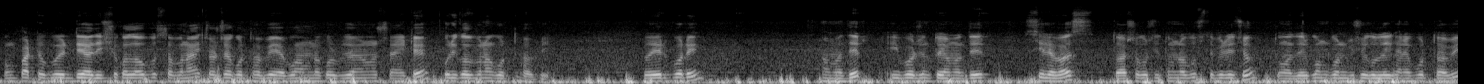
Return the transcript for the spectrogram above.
এবং পাঠ্য বইয়ের দেওয়া দৃশ্যকলা উপস্থাপনায় চর্চা করতে হবে এবং আমরা কর্মচারী অনুষ্ঠান এটা পরিকল্পনা করতে হবে। তো এরপরে আমাদের এই পর্যন্তই আমাদের সিলেবাস। তো আশা করছি তোমরা বুঝতে পেরেছ তোমাদের কোন কোন বিষয়গুলো এখানে পড়তে হবে।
